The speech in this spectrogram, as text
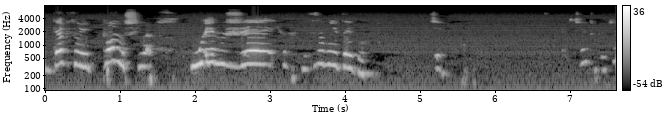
I tak sobie pomyślałem, że zrobię tego. Gdzie? Gdzie? Czekajcie.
